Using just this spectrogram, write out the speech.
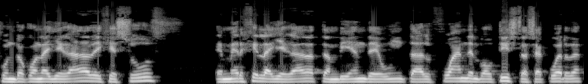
Junto con la llegada de Jesús, emerge la llegada también de un tal Juan del Bautista, ¿se acuerda?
